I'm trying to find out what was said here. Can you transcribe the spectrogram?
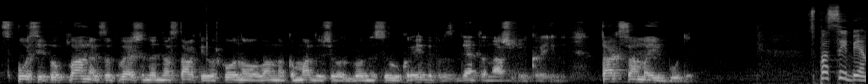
в спосіб і в планах, затверджений на ставки Верховного Главнокомандуючого збройних сил України, президента нашої країни. Так само і буде. Спасибі,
